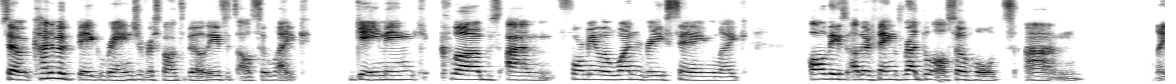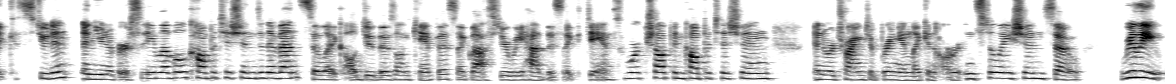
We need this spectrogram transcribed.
so kind of a big range of responsibilities. It's also like gaming clubs, um, Formula One racing, like all these other things. Red Bull also holds um, like student and university level competitions and events. So like I'll do those on campus. Like last year we had this like dance workshop and competition and we're trying to bring in like an art installation. So really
